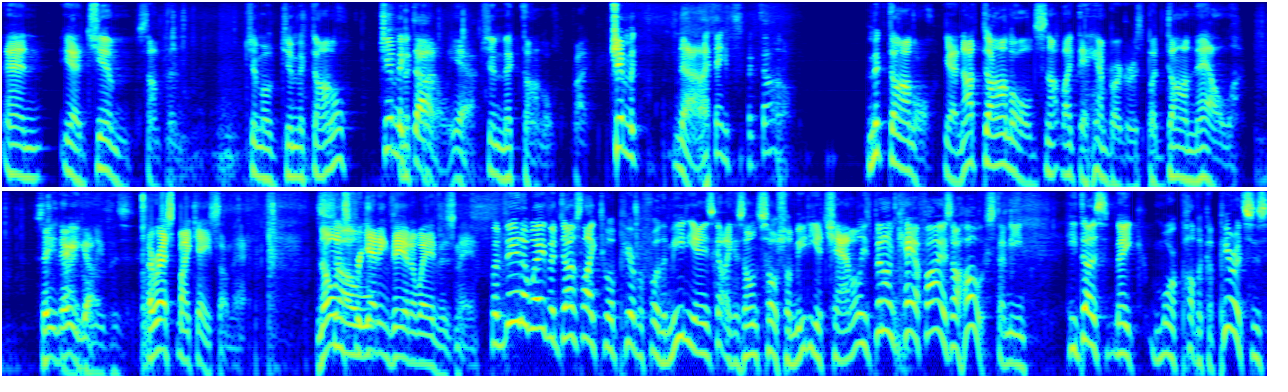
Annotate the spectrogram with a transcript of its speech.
and yeah, Jim something, Jim O- Jim McDonald, Jim McDonald, yeah, Jim McDonald, right? Jim. Mc, no, I think it's McDonnell. McDonnell, yeah, not Donald's, not like the hamburgers, but Donnell. See, there I you go. believe his- I rest my case on that. No one's So- forgetting Villanueva's name. But Villanueva does like to appear before the media. He's got like his own social media channel. He's been on KFI as a host. I mean, he does make more public appearances.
